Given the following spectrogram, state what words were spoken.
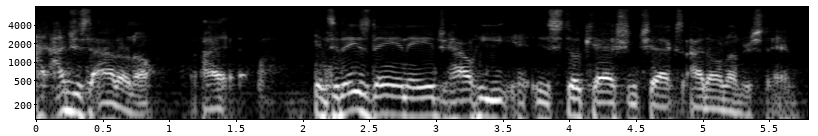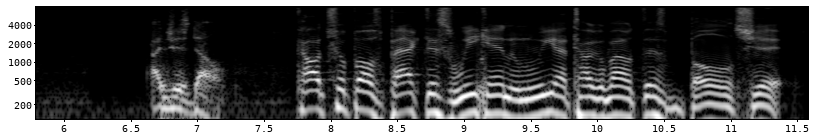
I, I just I don't know. I in today's day and age, how he is still cashing checks, I don't understand. I just don't. College football's back this weekend, and we got to talk about this bullshit.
